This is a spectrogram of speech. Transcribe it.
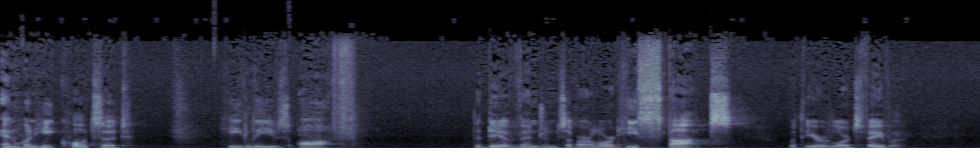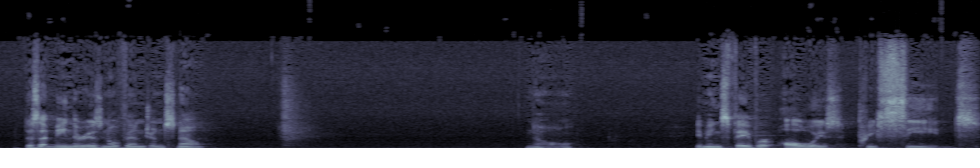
And when he quotes it, he leaves off. The day of vengeance of our Lord. He stops with of Lord's favor. Does that mean there is no vengeance now? No. It means favor always precedes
